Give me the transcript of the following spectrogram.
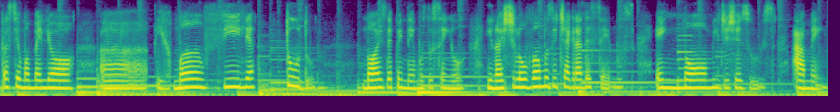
para ser uma melhor uh, irmã, filha, tudo. Nós dependemos do Senhor e nós te louvamos e te agradecemos. Em nome de Jesus. Amém.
